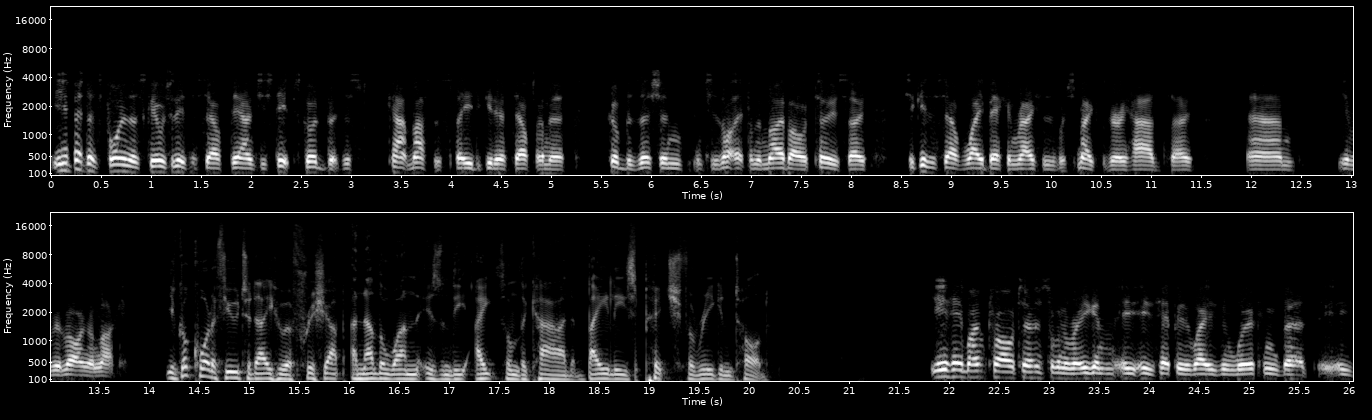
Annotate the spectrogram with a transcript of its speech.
Yeah, a bit disappointed in the skill. She lets herself down. She steps good, but just can't muster speed to get herself in a good position. And she's like that from the mobile too. So she gets herself way back in races, which makes it very hard. So um, you're relying on luck. You've got quite a few today who are fresh up. Another one is in the eighth on the card, Bailey's Pitch for Regan Todd. Yeah, he's had one trial too. I was talking to Regan. He's happy with the way he's been working, but he's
